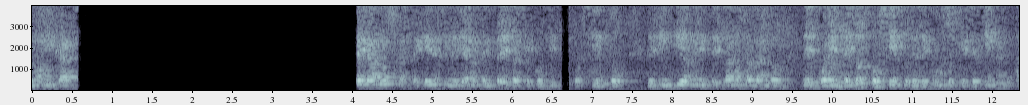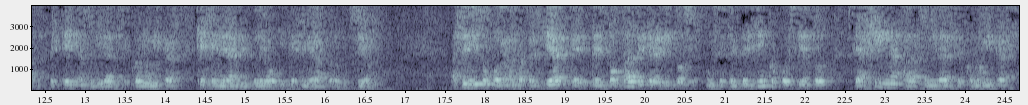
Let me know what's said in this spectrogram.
económicas las pequeñas y medianas empresas que constituyen por ciento, definitivamente estamos hablando del 42% de recursos que se asignan a las pequeñas unidades económicas que generan empleo y que generan producción. Asimismo, podemos apreciar que del total de créditos, un 65% se asigna a las unidades económicas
